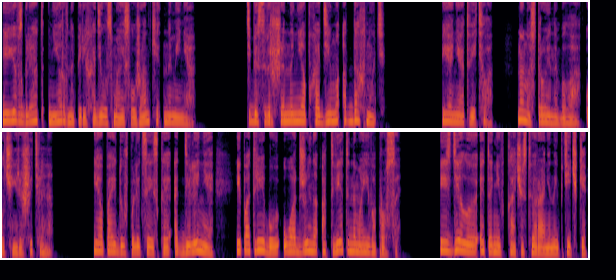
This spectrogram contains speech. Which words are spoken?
Ее взгляд нервно переходил с моей служанки на меня. «Тебе совершенно необходимо отдохнуть». Я не ответила, но настроена была очень решительно. Я пойду в полицейское отделение и потребую у Аджина ответы на мои вопросы. И сделаю это не в качестве раненой птички,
